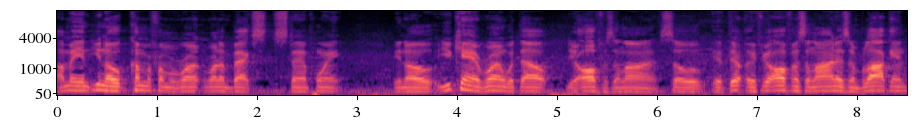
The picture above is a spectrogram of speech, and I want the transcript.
I mean, you know, coming from a run, running back standpoint, you know, you can't run without your offensive line. So if if your offensive line isn't blocking,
